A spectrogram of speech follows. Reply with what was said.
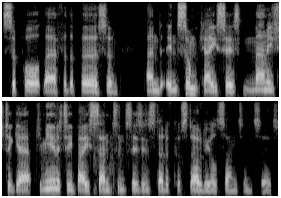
support there for the person and in some cases managed to get community based sentences instead of custodial sentences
